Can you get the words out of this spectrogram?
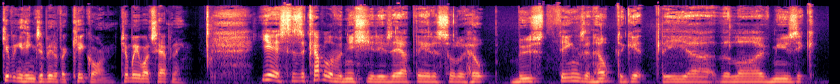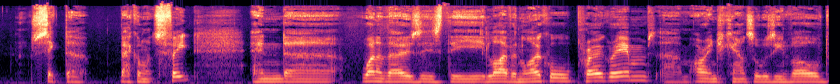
giving things a bit of a kick on. Tell me what's happening. Yes, there's a couple of initiatives out there to sort of help boost things and help to get the uh, the live music sector back on its feet. And uh, one of those is the Live and Local programs. Um, Orange Council was involved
